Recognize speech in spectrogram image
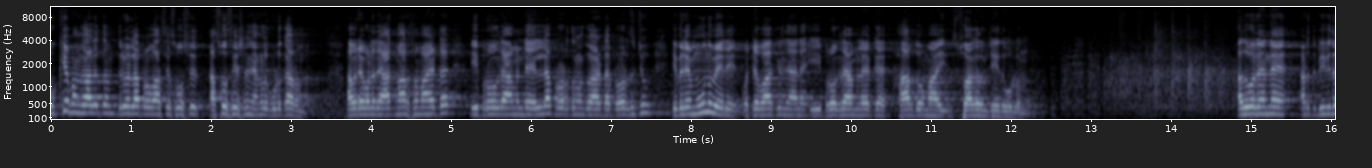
മുഖ്യ പങ്കാളിത്തം തിരുവല്ല പ്രവാസി അസോസിയ അസോസിയേഷൻ ഞങ്ങൾ കൊടുക്കാറുണ്ട്. അവരെ വളരെ ആത്മാർത്ഥമായിട്ട് ഈ പ്രോഗ്രാമിന്റെ എല്ലാ പ്രവർത്തനങ്ങൾക്കുമായിട്ട് പ്രവർത്തിച്ചു. ഇവരെ മൂന്ന് പേരെ ഒറ്റ വാക്കിൽ ഞാൻ ഈ പ്രോഗ്രാമിലേക്ക് ഹാർദവമായി സ്വാഗതം ചെയ്തുകൊള്ളുന്നു. അതുപോലെ തന്നെ അടുത്ത് വിവിധ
